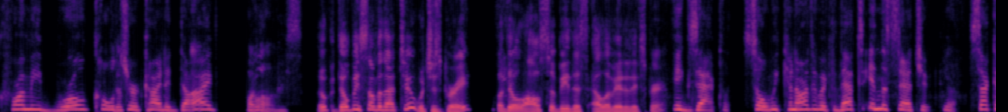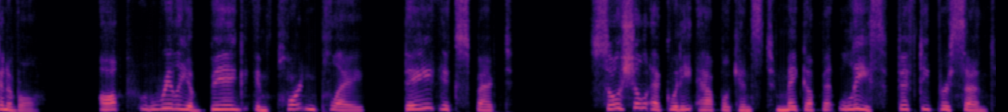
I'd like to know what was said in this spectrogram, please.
crummy world culture kind of dive bars. There'll, there'll be some of that too, which is great. But there'll also be this elevated experience. Exactly. So we can hardly wait for that's in the statute. Yeah. Second of all, uh, really a big, important play. They expect social equity applicants to make up at least 50%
